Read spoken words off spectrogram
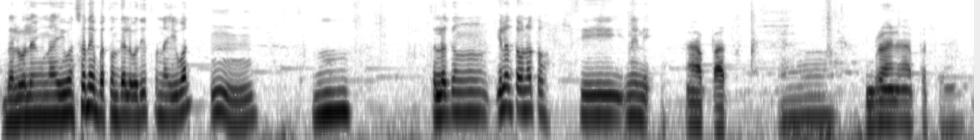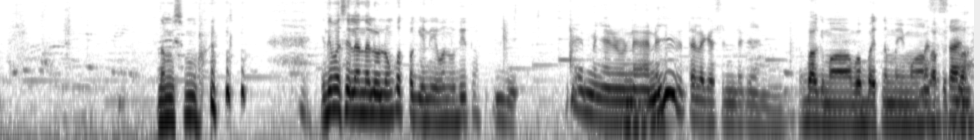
Dalawa lang yung naiwan. Sanay ba tong dalawa dito naiwan? Mm. Hmm. Talagang ilang taon na to si Nini? Apat. Ah, Sobrang apat eh. na mismo. Hindi ba sila nalulungkot pag iniwan mo dito? Hindi. Hindi man yan na ano yun talaga sindagan. Bagay mga babait naman yung mga kapit Masasanay.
